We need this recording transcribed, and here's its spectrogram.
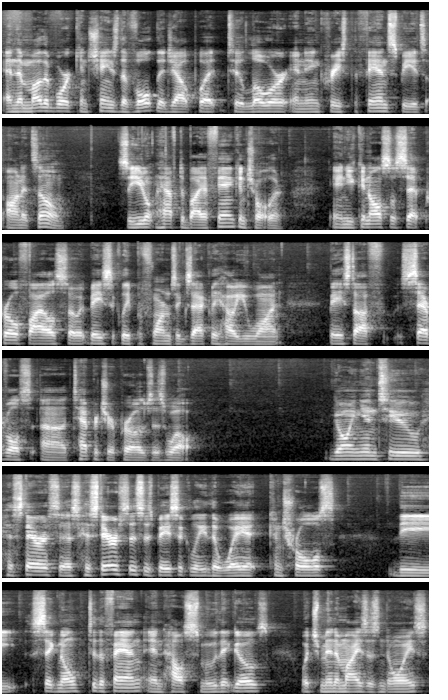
and the motherboard can change the voltage output to lower and increase the fan speeds on its own. So you don't have to buy a fan controller. And you can also set profiles so it basically performs exactly how you want based off several uh, temperature probes as well. Going into hysteresis, hysteresis is basically the way it controls the signal to the fan and how smooth it goes, which minimizes noise.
